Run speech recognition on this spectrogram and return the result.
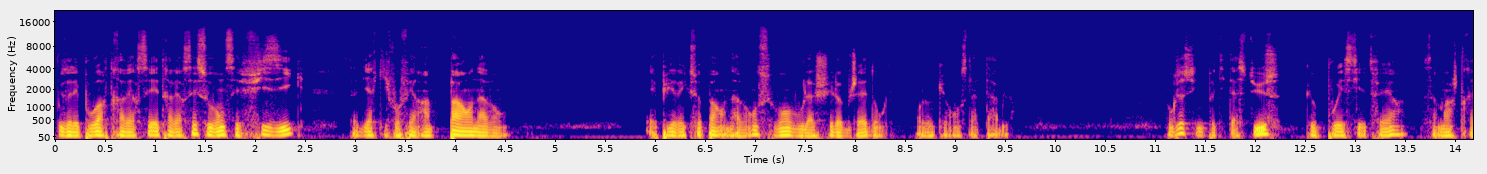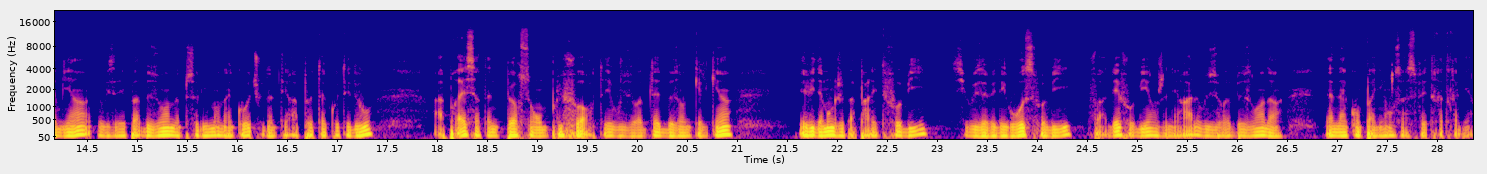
vous allez pouvoir traverser et traverser. Souvent c'est physique, c'est-à-dire qu'il faut faire un pas en avant. Et puis avec ce pas en avant, souvent vous lâchez l'objet, donc en l'occurrence la table. Donc ça c'est une petite astuce que vous pouvez essayer de faire. Ça marche très bien et vous n'avez pas besoin absolument d'un coach ou d'un thérapeute à côté de vous. Après, certaines peurs seront plus fortes et vous aurez peut-être besoin de quelqu'un. Évidemment que je ne vais pas parler de phobie, si vous avez des grosses phobies, enfin des phobies en général, vous aurez besoin d'un accompagnant, ça se fait très très bien.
